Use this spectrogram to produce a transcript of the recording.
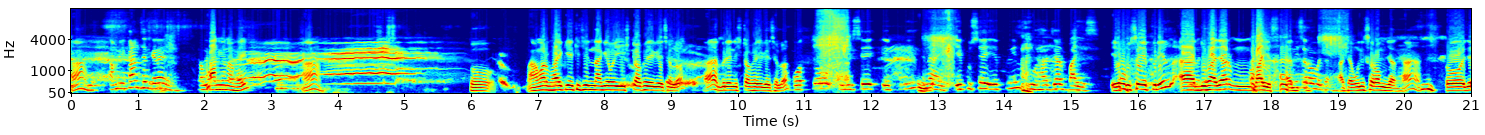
হ্যাঁ? আপনি কাঁদছেন কেন? কানিও না ভাই হ্যাঁ? তো আমার ভাইকে কিছুদিন আগে ওই স্টক হয়ে গেছিল হ্যাঁ ব্রেন স্টক হয়ে গেছিল। গত উনিশে এপ্রিল না একুশে এপ্রিল দু হাজার বাইশ। একুশে এপ্রিল দু হাজার বাইশ। রমজান। আচ্ছা রমজান হ্যাঁ? তো যে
